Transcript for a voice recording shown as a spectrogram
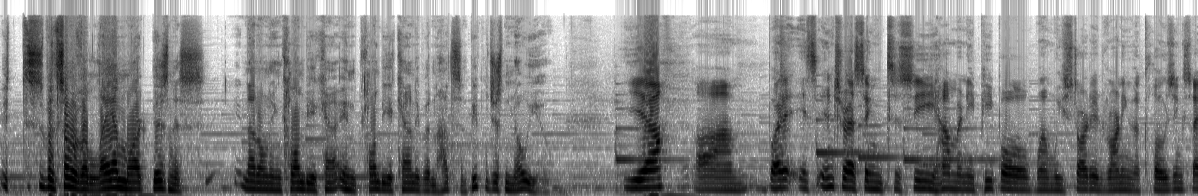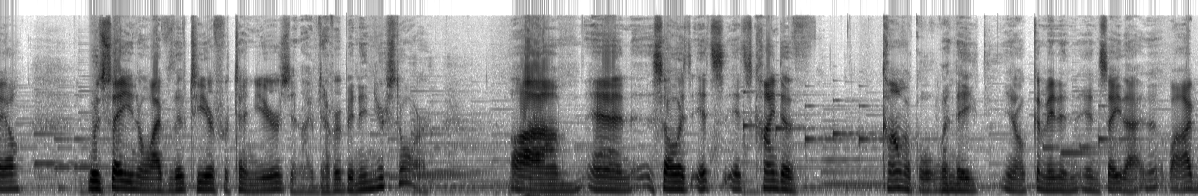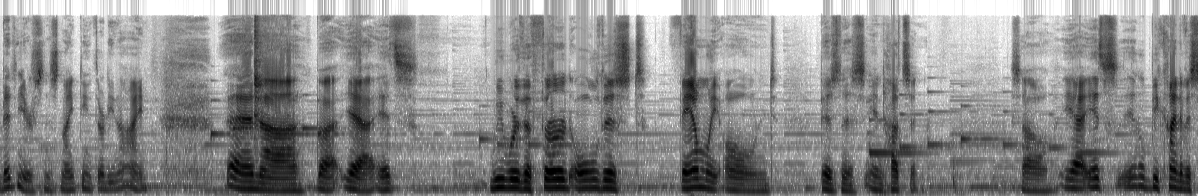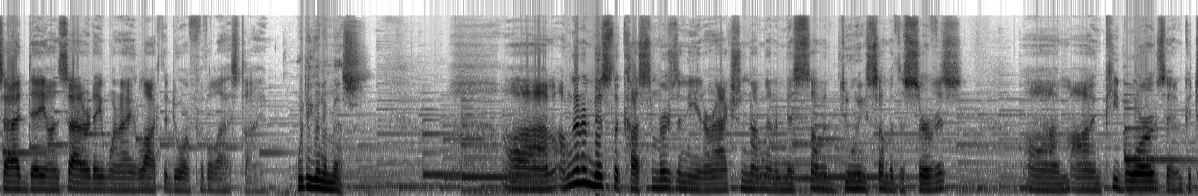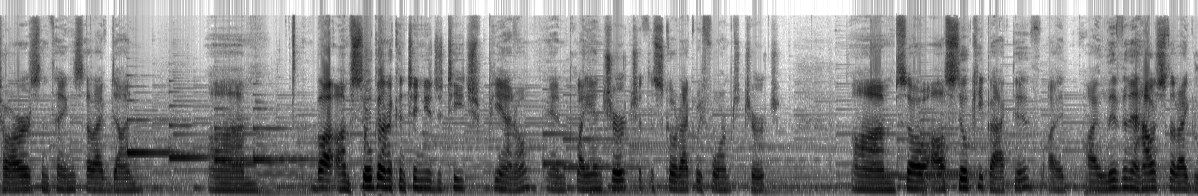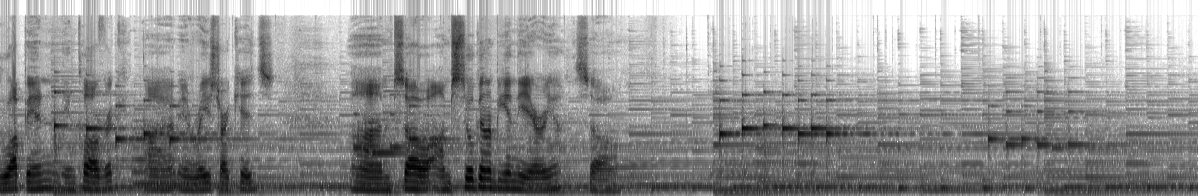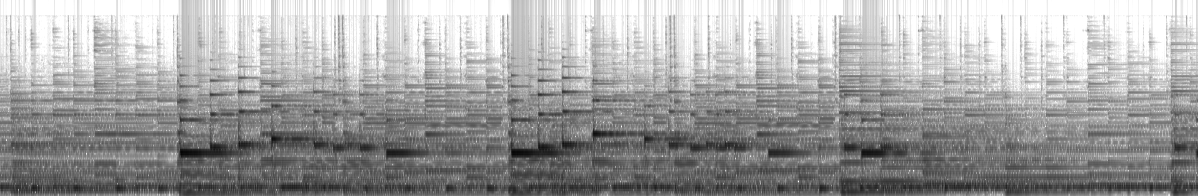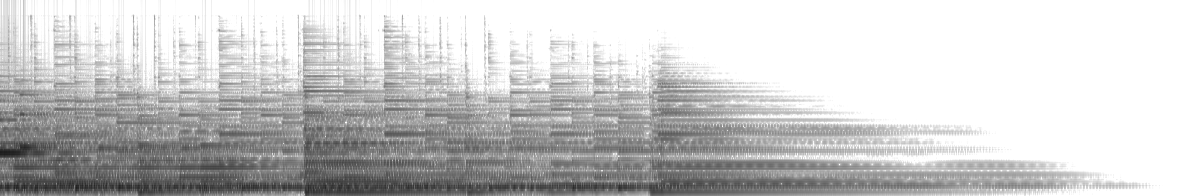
It, this has been some of a landmark business, not only in Columbia, in Columbia County, but in Hudson. People just know you. Yeah, um, but it's interesting to see how many people, when we started running the closing sale, would say, you know, I've lived here for 10 years and I've never been in your store. Um, and so it, it's, it's kind of comical when they, you know, come in and, and say that. Well, I've been here since 1939. And, uh, but yeah, it's, we were the third oldest family owned business in Hudson. So yeah, it's it'll be kind of a sad day on Saturday when I lock the door for the last time. What are you gonna miss? Um, I'm gonna miss the customers and the interaction. I'm gonna miss some of doing some of the service um, on keyboards and guitars and things that I've done. Um, but I'm still going to continue to teach piano and play in church at the Schodack Reformed Church. Um, so I'll still keep active. I, I live in the house that I grew up in in Claverack uh, and raised our kids. Um, so I'm still going to be in the area. So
